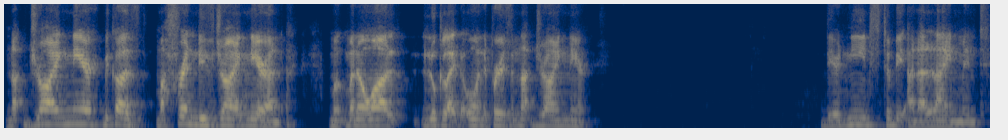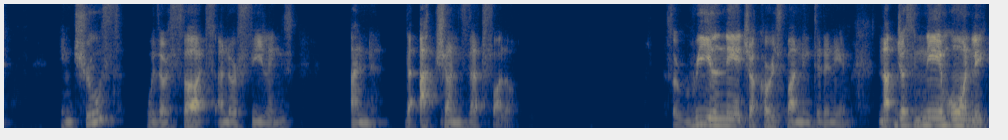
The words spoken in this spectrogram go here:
Not drawing near because my friend is drawing near and I don't want to look like the only person not drawing near there needs to be an alignment in truth with our thoughts and our feelings and the actions that follow. So real nature corresponding to the name, not just name only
